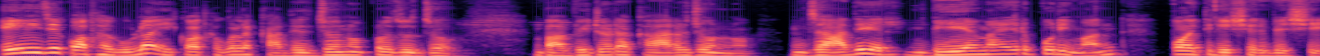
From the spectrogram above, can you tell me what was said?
এই যে কথাগুলা, এই কথাগুলো কাদের জন্য প্রযোজ্য বা ভিডিওটা কার জন্য? যাদের বিএমআই এর পরিমাণ পঁয়ত্রিশের বেশি।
